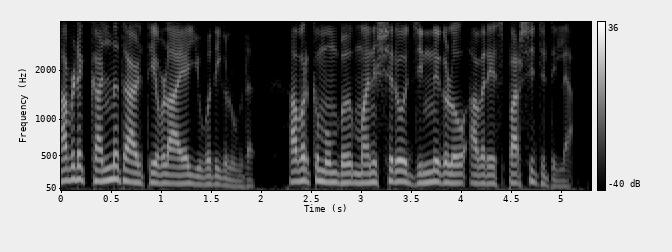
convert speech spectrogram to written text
അവിടെ കണ്ണു താഴ്ത്തിയവളായ യുവതികളുണ്ട്. അവർക്ക് മുമ്പ് മനുഷ്യരോ ജിന്നുകളോ അവരെ സ്പർശിച്ചിട്ടില്ല.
